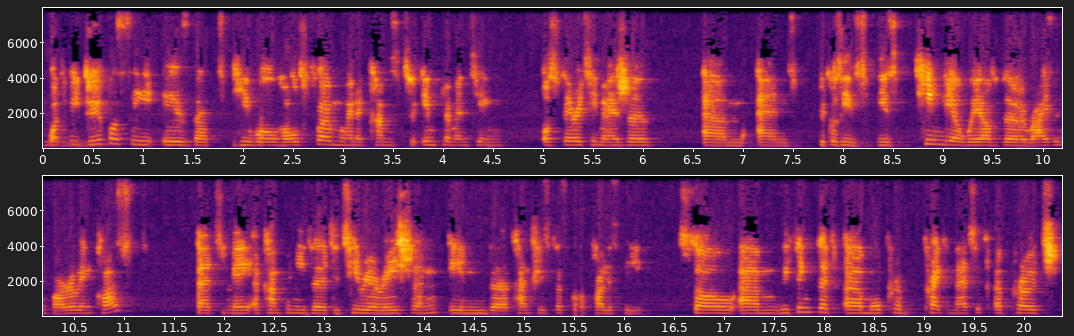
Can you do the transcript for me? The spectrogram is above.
What we do foresee is that he will hold firm when it comes to implementing austerity measures, um, and because he's, he's keenly aware of the rise in borrowing costs that may accompany the deterioration in the country's fiscal policy. So um, we think that a more pr- pragmatic approach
